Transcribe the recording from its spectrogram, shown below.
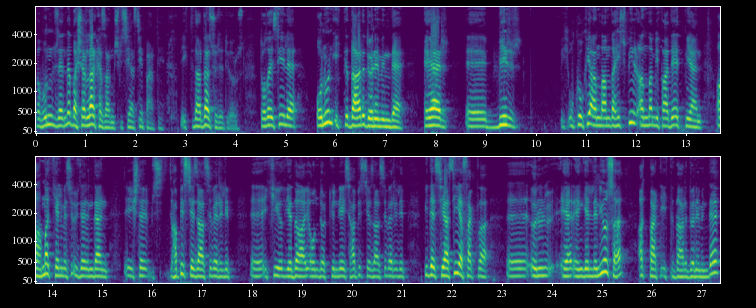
ve bunun üzerinde başarılar kazanmış bir siyasi parti. Bir iktidardan söz ediyoruz. Dolayısıyla onun iktidarı döneminde eğer e, bir hukuki anlamda hiçbir anlam ifade etmeyen ahmak kelimesi üzerinden işte hapis cezası verilip 2 e, yıl 7 ay 14 gün neyse hapis cezası verilip bir de siyasi yasakla e, önünü eğer engelleniyorsa AK Parti iktidarı döneminde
